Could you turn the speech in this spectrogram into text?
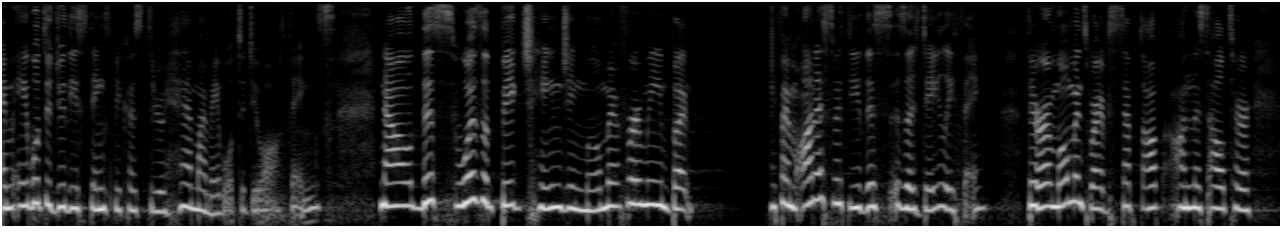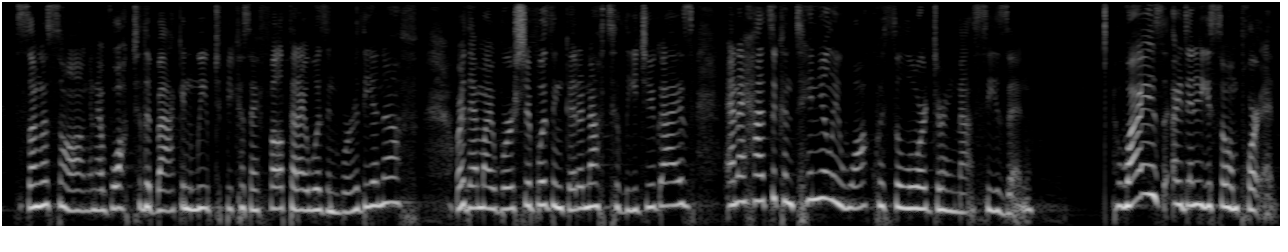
I'm able to do these things because through him I'm able to do all things. Now, this was a big changing moment for me, but if I'm honest with you, this is a daily thing. There are moments where I've stepped up on this altar sung a song and I've walked to the back and wept because I felt that I wasn't worthy enough or that my worship wasn't good enough to lead you guys. And I had to continually walk with the Lord during that season. Why is identity so important?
